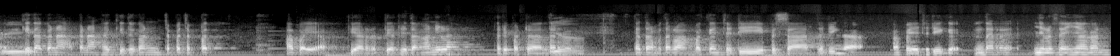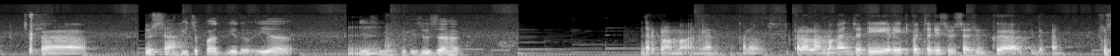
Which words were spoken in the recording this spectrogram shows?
dari kita kena kena hack gitu kan cepet-cepet apa ya biar biar ditangani lah daripada ntar kita terlambat terlambat kan jadi besar jadi nggak apa ya jadi ke- ntar nyelesainya kan juga susah. Lebih cepat gitu iya. Iya sih Mm, lebih susah. Ntar kelamaan kan kalau kalau lama kan jadi ribet jadi susah juga gitu kan. Terus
